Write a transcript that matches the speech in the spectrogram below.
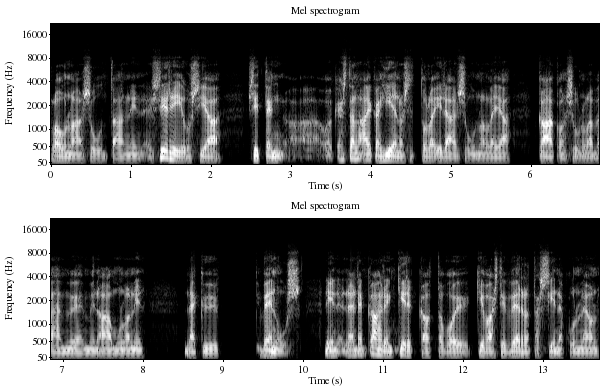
lounaan suuntaan, niin Sirius ja sitten oikeastaan aika hienosti tuolla idän suunnalla ja Kaakon suunnalla vähän myöhemmin aamulla niin näkyy Venus. Niin näiden kahden kirkkautta voi kivasti verrata siinä, kun ne on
